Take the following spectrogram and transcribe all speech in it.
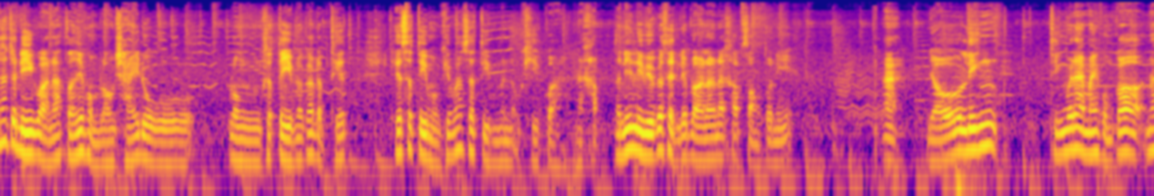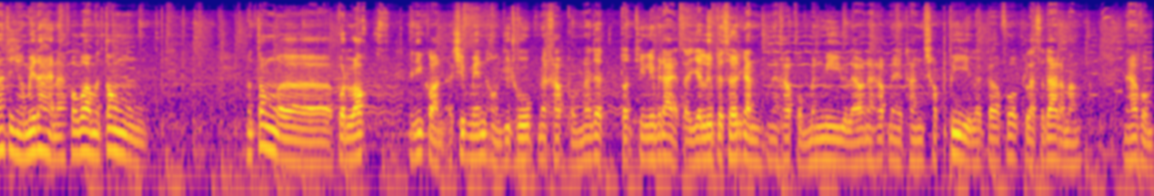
น่าจะดีกว่านะ ตอนที่ผมลองใช้ดูลงสตรีมแล้วก็แบบเทสเทสสตรีมผมคิดว่าสตรีมมันโอเคกว่านะครับตอนนี้รีวิวก็เสร็จเรียบร้อยแล้วนะครับสองตัวนี้อะเดี๋ยวลิงก์ทิ้งไว้ได้ไหมผมก็น่าจะยังไม่ได้นะ เพราะว่ามันต้องมันต้องเอ่อปลดล็อก อันนี้ก่อน achievement ของ YouTube นะครับผมน่าจะทิ้งลิงก์ไม่ได้แต่อย่าลืมไปเซิร์ชกันนะครับผมมันมีอยู่แล้วนะครับในทั้ง s h อ p e e แล้วก็พวก Lazada ละมั้งนะครับผม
